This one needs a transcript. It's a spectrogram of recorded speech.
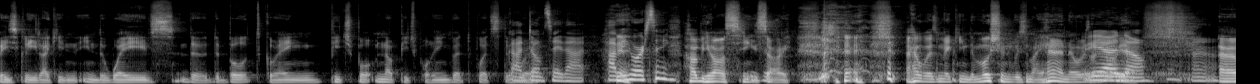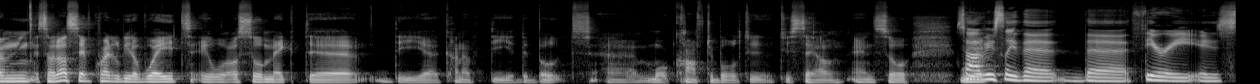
basically like in, in the waves, the, the boat going pitch not pitch bowling, but what's the God, word? don't say that. Hobby horsing. Hobby horsing, sorry. I was making the motion with my hand. I was yeah, like, oh, no. um, so that'll save quite a bit of weight. It will also make the the uh, kind of the the boat uh, more comfortable to to sail. And so, So obviously the the theory is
